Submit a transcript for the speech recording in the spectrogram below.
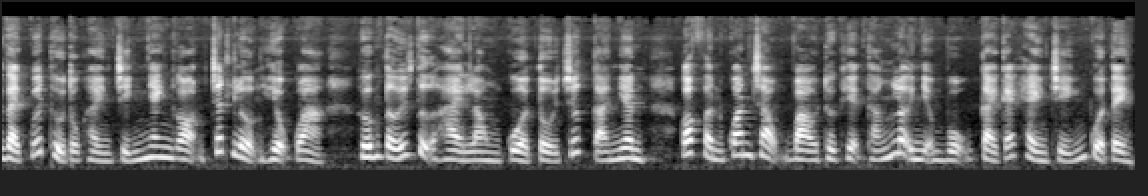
giải quyết thủ tục hành chính nhanh gọn, chất lượng, hiệu quả, hướng tới sự hài lòng của tổ chức cá nhân, góp phần quan trọng vào thực hiện thắng lợi nhiệm vụ cải cách hành chính của tỉnh.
